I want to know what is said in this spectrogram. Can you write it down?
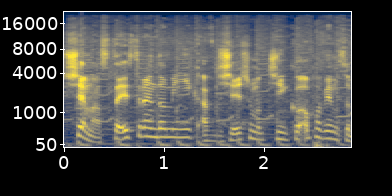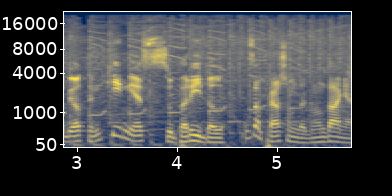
Siema, z tej strony Dominik, a w dzisiejszym odcinku opowiem sobie o tym, kim jest Super Idol. Zapraszam do oglądania.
